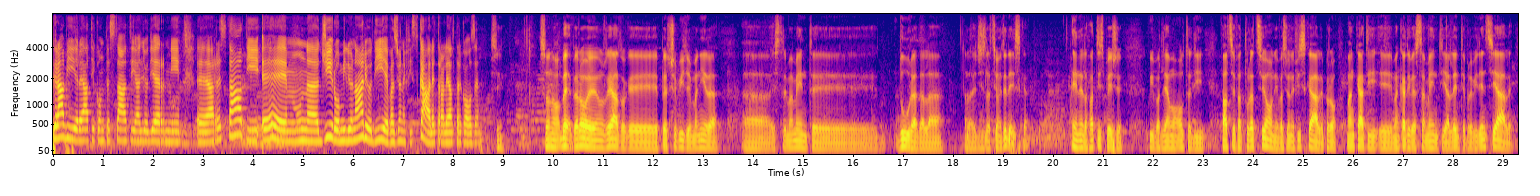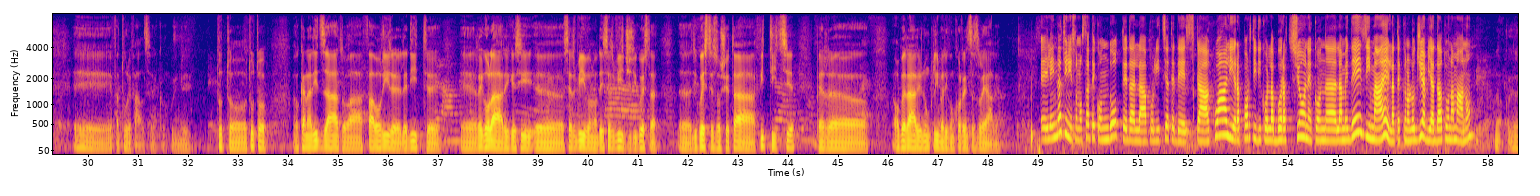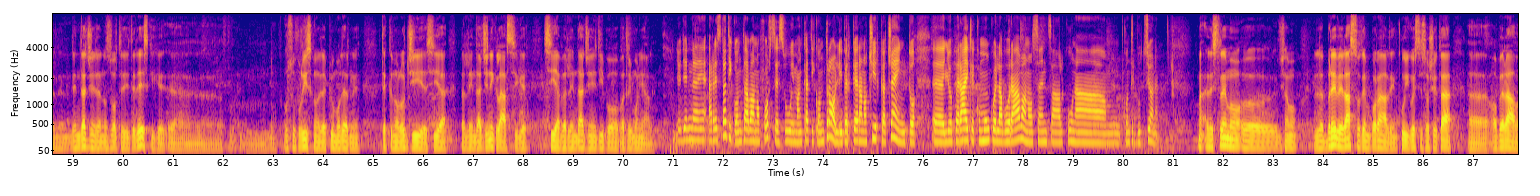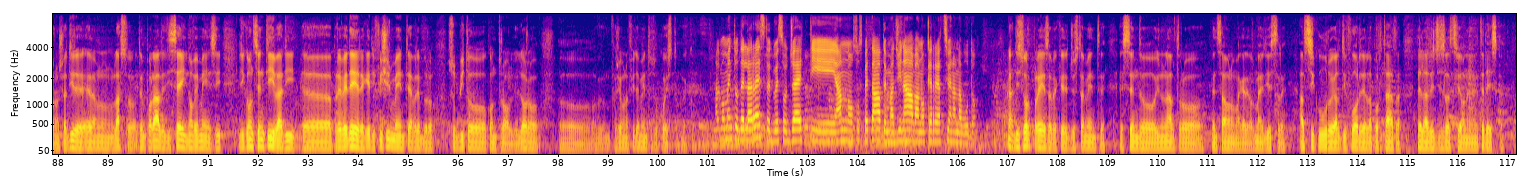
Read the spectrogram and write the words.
gravi reati contestati agli odierni eh, arrestati e mm, un giro milionario di evasione fiscale tra le altre cose. Sì, Sono, beh, però è un reato che è percepito in maniera eh, estremamente dura dalla, dalla legislazione tedesca e nella fattispecie qui parliamo oltre di false fatturazioni, evasione fiscale, però mancati, eh, mancati versamenti all'ente previdenziale e fatture false. Ecco. Quindi tutto, tutto, canalizzato a favorire le ditte eh, regolari che si eh, servivano dei servigi di, questa, eh, di queste società fittizie per eh, operare in un clima di concorrenza sleale. Eh, le indagini sono state condotte dalla polizia tedesca. Quali rapporti di collaborazione con la medesima e la tecnologia vi ha dato una mano? Le indagini le hanno svolte i tedeschi che eh, usufruiscono delle più moderne tecnologie sia per le indagini classiche sia per le indagini di tipo patrimoniale. Gli odierni arrestati contavano forse sui mancati controlli perché erano circa 100 eh, gli operai che comunque lavoravano senza alcuna mh, contribuzione. Ma l'estremo, eh, diciamo, il breve lasso temporale in cui queste società eh, operavano, cioè dire era un lasso temporale di 6-9 mesi, gli consentiva di eh, prevedere che difficilmente avrebbero subito controlli. Loro eh, facevano affidamento su questo. Ecco. Al momento dell'arresto i due soggetti hanno sospettato, immaginavano che reazione hanno avuto? Ah, di sorpresa perché giustamente essendo in un altro pensavano magari ormai di essere al sicuro e al di fuori della portata della legislazione tedesca.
